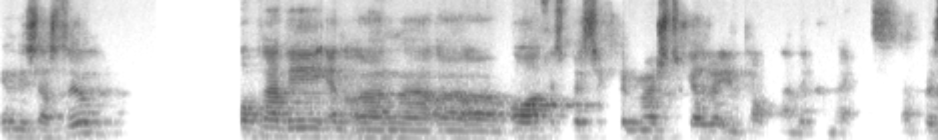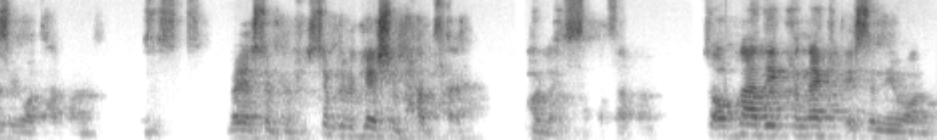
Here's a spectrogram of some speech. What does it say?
in DHIS2, OpenID and uh, OAuth is basically merged together into OpenID Connect. That's basically what happened. This is very simple simplification, but uh, more or less what's happened. So OpenID Connect is the new one.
